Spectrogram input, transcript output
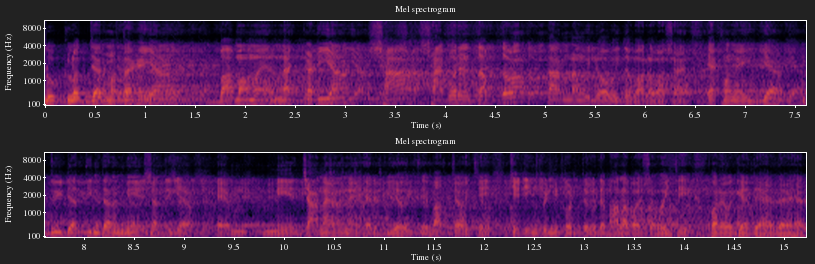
লোক লজ্জার মাথা খাইয়া, বাবা মায়ের নাক কাটিয়া, সা, সাগরে জাপ দেওয়া, তার নাম হইল অবৈধ ভালোবাসা। এখন এই গিয়া দুইটা, তিনটার মেয়ের সাথে গিয়া মেয়ে জানায় নাই, হের বিয়ে হইছে, বাচ্চা হইছে চেটিং ফিটিং করতে করতে ভালোবাসা হইছে, পরেও গিয়ে দেখা যায় হের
